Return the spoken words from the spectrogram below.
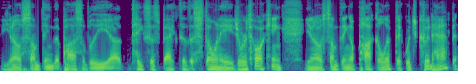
You know, something that possibly uh, takes us back to the Stone Age. We're talking, you know, something apocalyptic, which could happen.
